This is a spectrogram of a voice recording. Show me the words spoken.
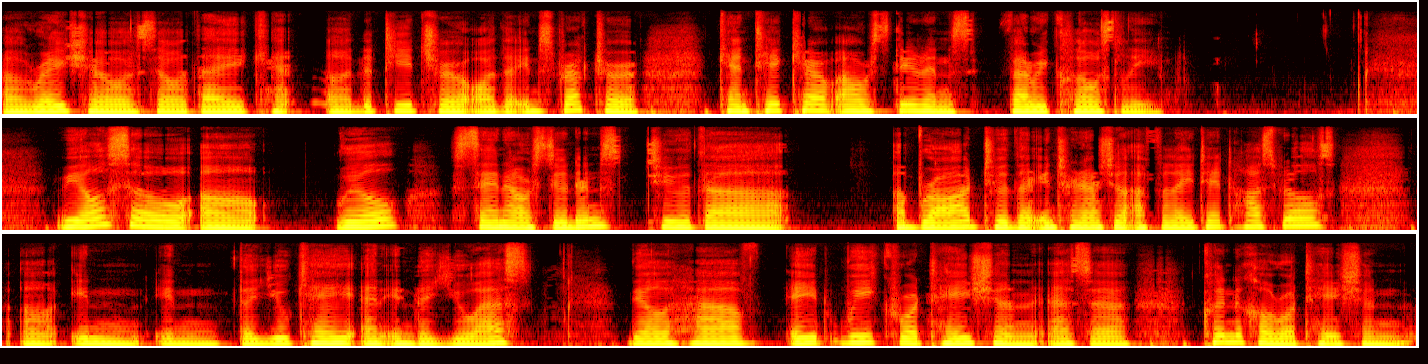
uh, ratio so they can, uh, the teacher or the instructor can take care of our students very closely. We also uh, will send our students to the abroad to the international affiliated hospitals uh, in in the UK and in the US. They'll have eight week rotation as a clinical rotation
